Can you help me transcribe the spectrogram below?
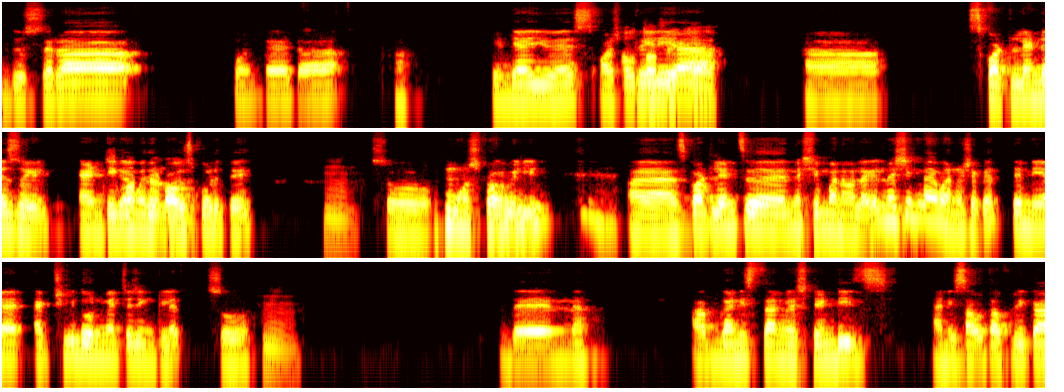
दुसरा कोणता आहे आता. इंडिया युएस ऑस्ट्रेलिया स्कॉटलँडच होईल. अँटिगा मध्ये स्कॉटलंड पाऊस. पडते. सो मोस्ट प्रॉब्ली स्कॉटलँडचं नशीब म्हणावं लागेल. नशीब नाही म्हणू शकत. त्यांनी ऍक्च्युली दोन मॅच जिंकल्यात so. Then Afghanistan West Indies आणि साऊथ आफ्रिका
